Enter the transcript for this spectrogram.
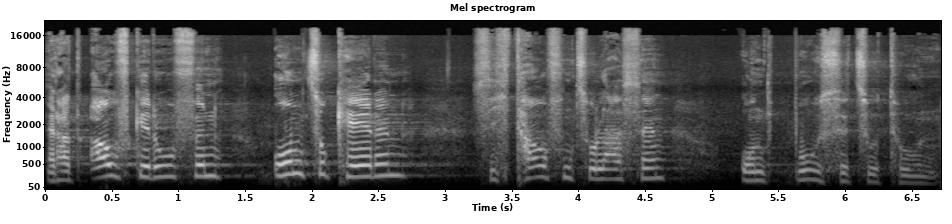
er hat aufgerufen, umzukehren, sich taufen zu lassen und Buße zu tun.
